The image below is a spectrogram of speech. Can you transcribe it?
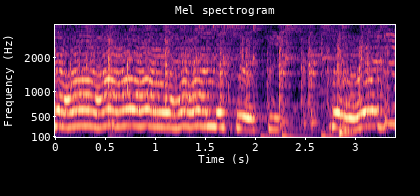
জল সখী সরি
